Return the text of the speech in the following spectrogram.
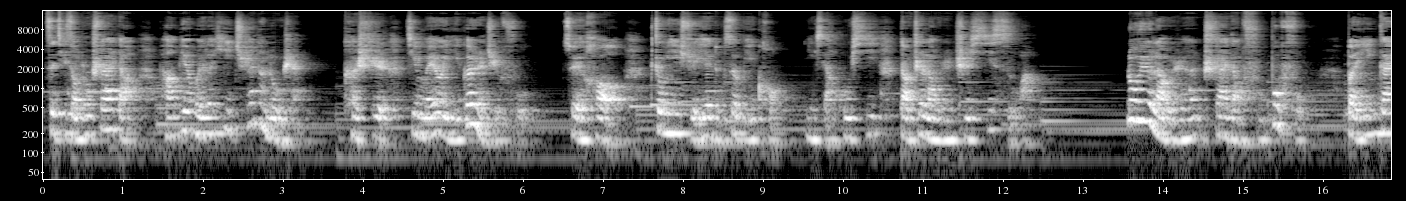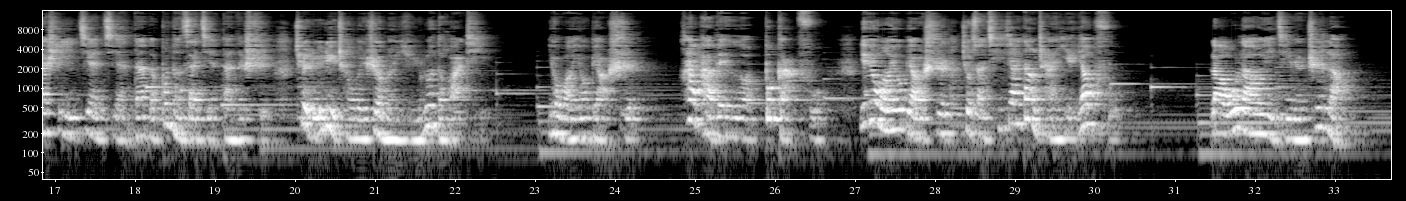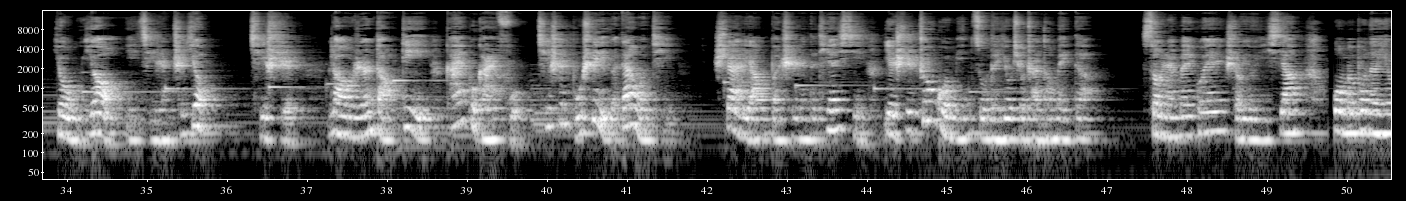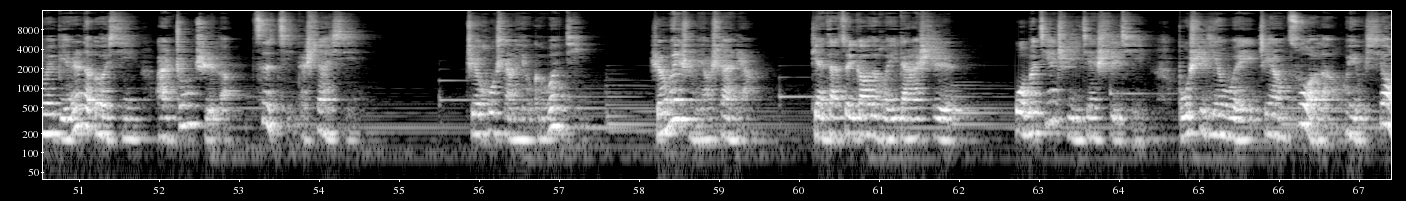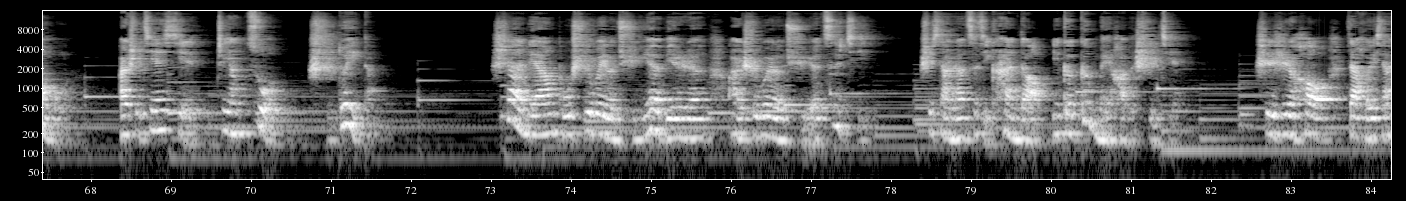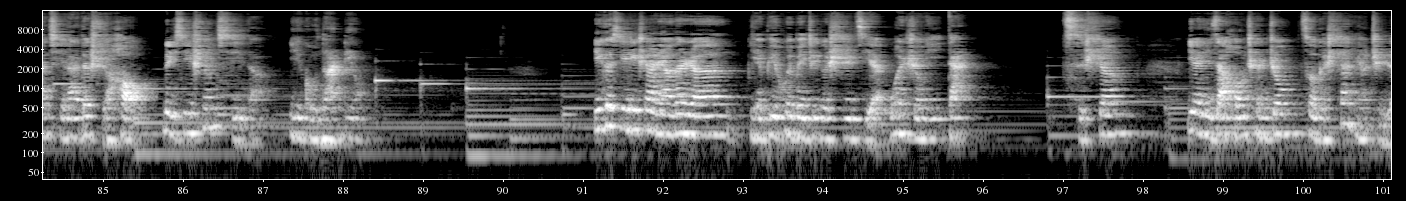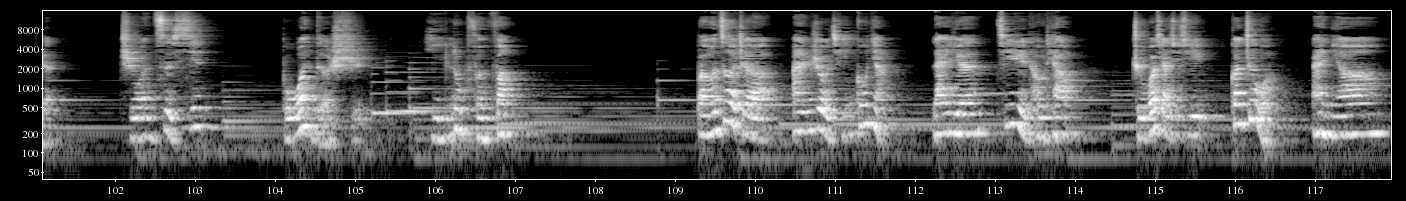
自己走路摔倒，旁边围了一圈的路人，可是竟没有一个人去扶，最后终因血液堵塞鼻孔，影响呼吸，导致老人窒息死亡。路遇老人摔倒扶不扶，本应该是一件简单的不能再简单的事，却屡屡成为热门舆论的话题。有网友表示。害怕被讹，不敢扶。也有网友表示，就算倾家荡产也要扶。老吾老以及人之老，幼吾幼以及人之幼。其实，老人倒地该不该扶，其实不是一个大问题。善良本是人的天性，也是中国民族的优秀传统美德。送人玫瑰，手有余香。我们不能因为别人的恶行而终止了自己的善行。知乎上有个问题：人为什么要善良？点赞最高的回答是：我们坚持一件事情，不是因为这样做了会有效果，而是坚信这样做是对的。善良不是为了取悦别人，而是为了取悦自己，是想让自己看到一个更美好的世界。是日后再回想起来的时候，内心升起的一股暖流。一个心地善良的人，也必会被这个世界温柔以待。此生，愿你在红尘中做个善良之人，只问自心，不问得失，一路芬芳。本文作者安若晴姑娘。来源：今日头条，主播小菊菊，关注我，爱你哦。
